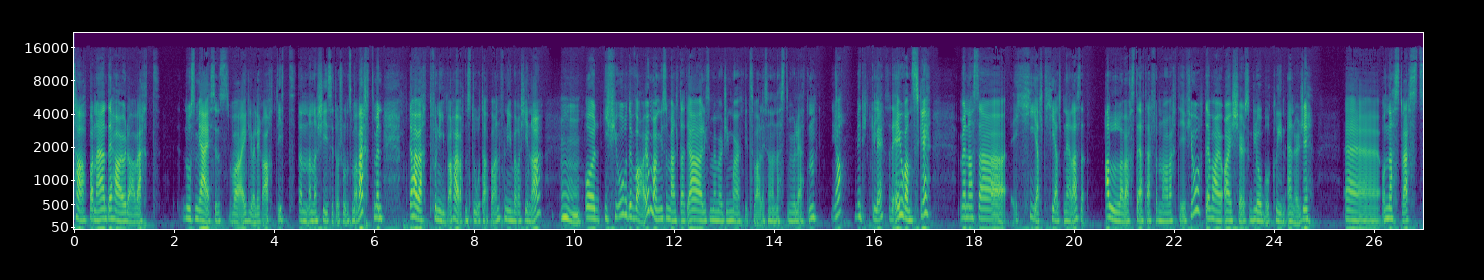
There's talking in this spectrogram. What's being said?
taperne, det har jo da vært noe som jeg syns var egentlig veldig rart, gitt den energisituasjonen som har vært. Men det har vært fornybar har vært den store taperen. Fornybar og Kina. Mm. Og i fjor, det var jo mange som meldte at ja, liksom emerging markets var liksom den neste muligheten. Ja, virkelig. Så det er jo vanskelig. Men altså, helt, helt nederst, den aller verste ETF-en har vært i i fjor, det var jo iShares Global Clean Energy. Eh, og nest verst,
